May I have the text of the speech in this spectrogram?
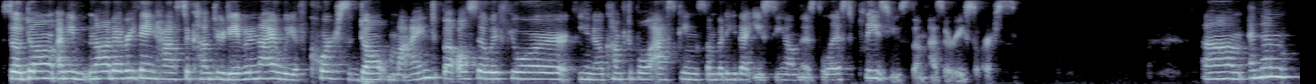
so don't, I mean, not everything has to come through David and I. We of course don't mind, but also if you're, you know, comfortable asking somebody that you see on this list, please use them as a resource. Um, and then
